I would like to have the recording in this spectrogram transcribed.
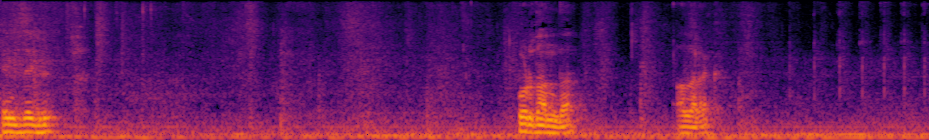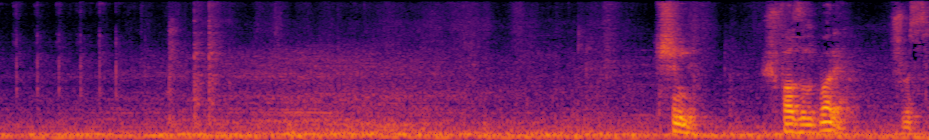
Temize gülüm. Buradan da alarak Şimdi şu fazlalık var ya şurası.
